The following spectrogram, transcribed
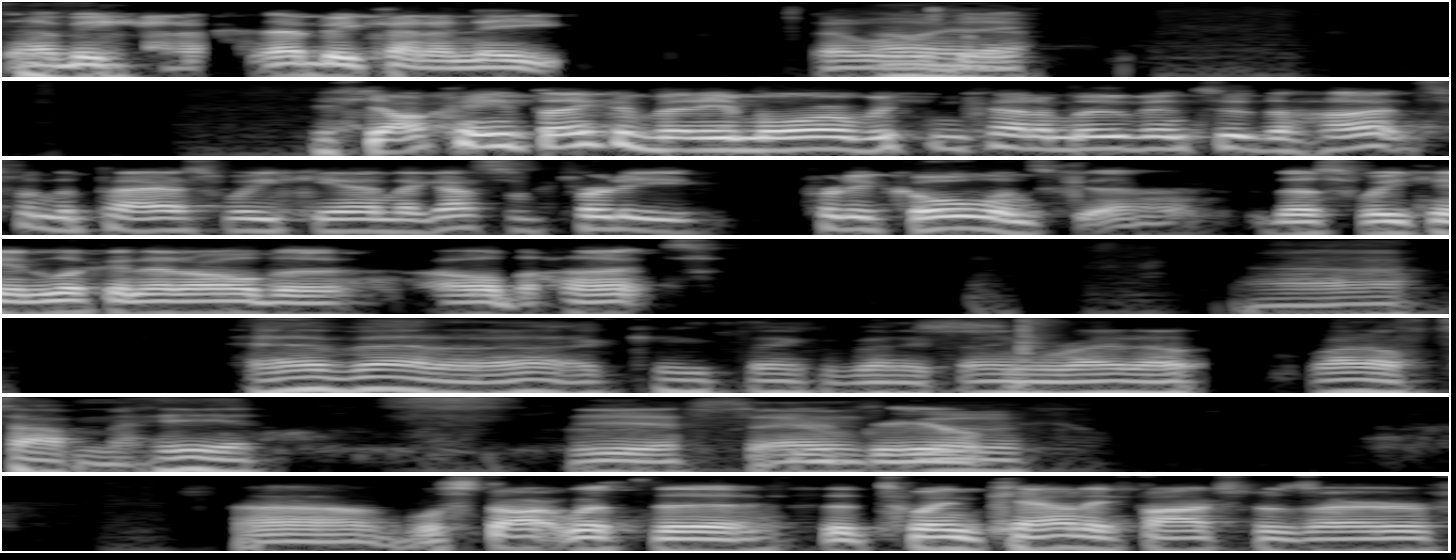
That'd be kind of that'd be kind of neat. That Oh will yeah. if y'all can't think of any more, we can kind of move into the hunts from the past weekend. I got some pretty pretty cool ones uh, this weekend. Looking at all the all the hunts. Uh, have at it. I can't think of anything right out right off the top of my head. Yeah, sounds Good deal. good. Uh, we'll start with the the Twin County Fox Preserve.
